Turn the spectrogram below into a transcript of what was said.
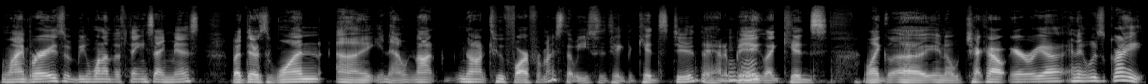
libraries would be one of the things I missed, but there's one, uh, you know, not not too far from us that we used to take the kids to. They had a Mhm. big like kids like uh, you know checkout area, and it was great.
